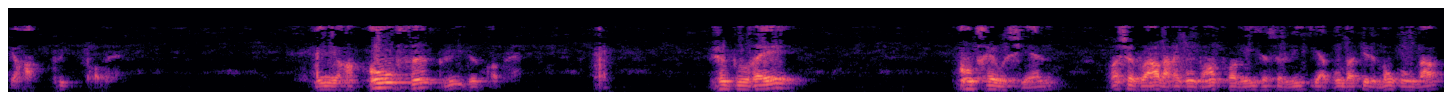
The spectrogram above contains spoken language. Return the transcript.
il n'y aura plus de problème. Il n'y aura enfin plus de problème. Je pourrai entrer au ciel, recevoir la récompense promise à celui qui a combattu le bon combat,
